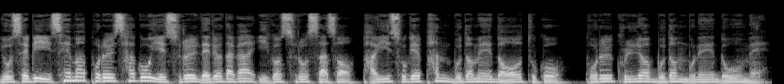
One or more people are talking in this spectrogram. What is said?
요셉이 세마포를 사고 예수를 내려다가 이것으로 싸서 바위 속에 판 무덤에 넣어두고 돌을 굴려 무덤 문에 놓음에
